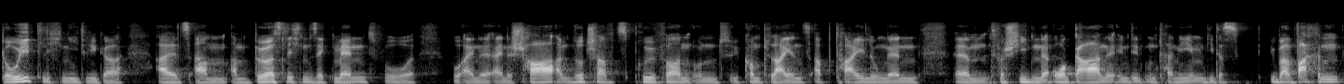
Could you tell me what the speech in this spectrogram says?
deutlich niedriger als am, am börslichen Segment, wo, wo eine, eine Schar an Wirtschaftsprüfern und Compliance-Abteilungen, ähm, verschiedene Organe in den Unternehmen, die das überwachen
